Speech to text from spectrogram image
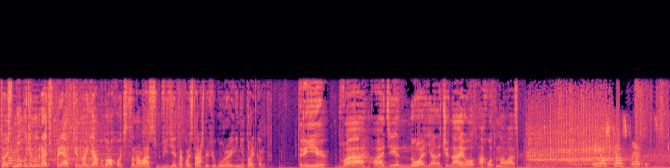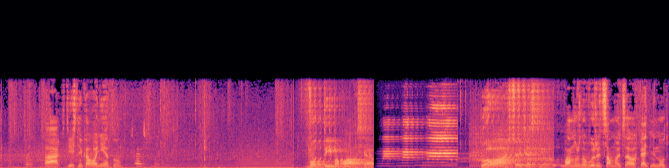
То есть мы будем играть в прятки, но я буду охотиться на вас в виде такой страшной фигуры и не только. Три, два, один, ноль. Я начинаю охоту на вас. Я не успел спрятаться. Так, здесь никого нету. Сейчас, смотри. Вот ты и попался. О, все, я тебя съел. Вам нужно выжить со мной целых пять минут.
